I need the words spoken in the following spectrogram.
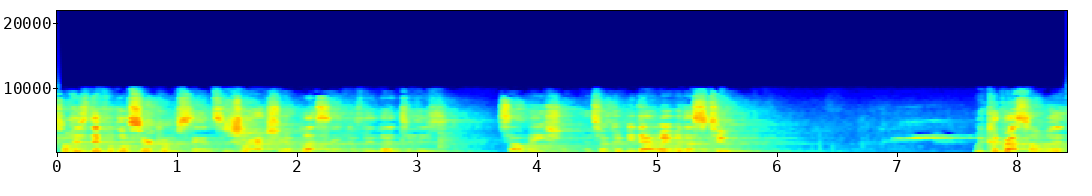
So his difficult circumstances were actually a blessing because they led to his salvation. And so it could be that way with us too. We could wrestle with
